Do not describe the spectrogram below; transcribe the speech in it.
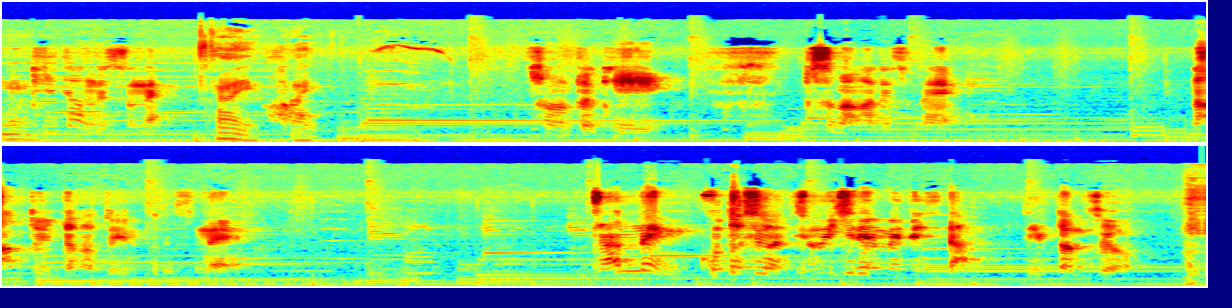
うん聞いたんですね。はいはいその時、妻がですね、何と言ったかというとですね、残念、今年は11年目でしたって言ったんですよ。えっ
